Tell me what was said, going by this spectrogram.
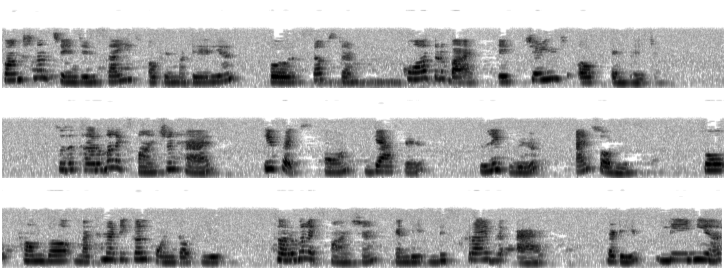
functional change in size of a material or substance caused by a change of temperature. So the thermal expansion has effects on gases, liquids and solids. So from the mathematical point of view, thermal expansion can be described as that is linear.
